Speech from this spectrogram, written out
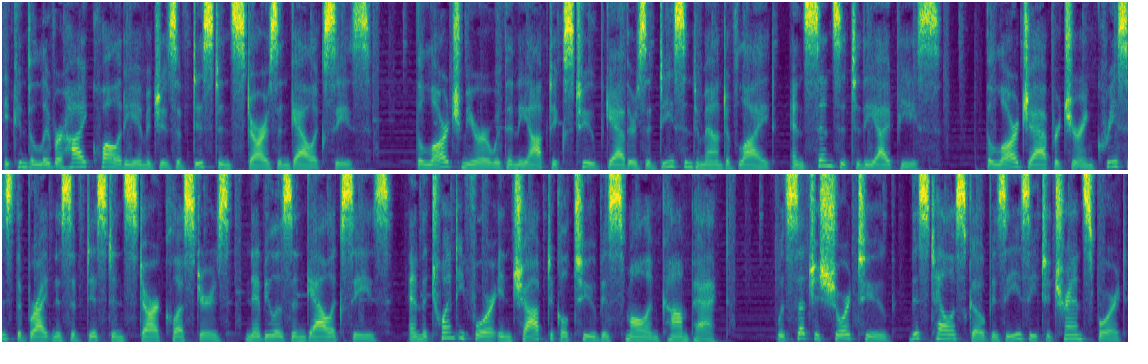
it can deliver high-quality images of distant stars and galaxies. The large mirror within the optics tube gathers a decent amount of light and sends it to the eyepiece. The large aperture increases the brightness of distant star clusters, nebulas and galaxies, and the 24-inch optical tube is small and compact. With such a short tube, this telescope is easy to transport,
